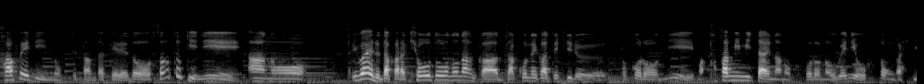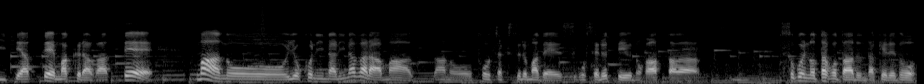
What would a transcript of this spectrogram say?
カーフェに乗ってたんだけれどその時にあのいわゆるだから共同のなんか雑魚寝ができるところに、まあ、畳みたいなのところの上にお布団が引いてあって枕があって、まあ、あの横になりながら、まあ、あの到着するまで過ごせるっていうのがあったそこに乗ったことあるんだけれど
